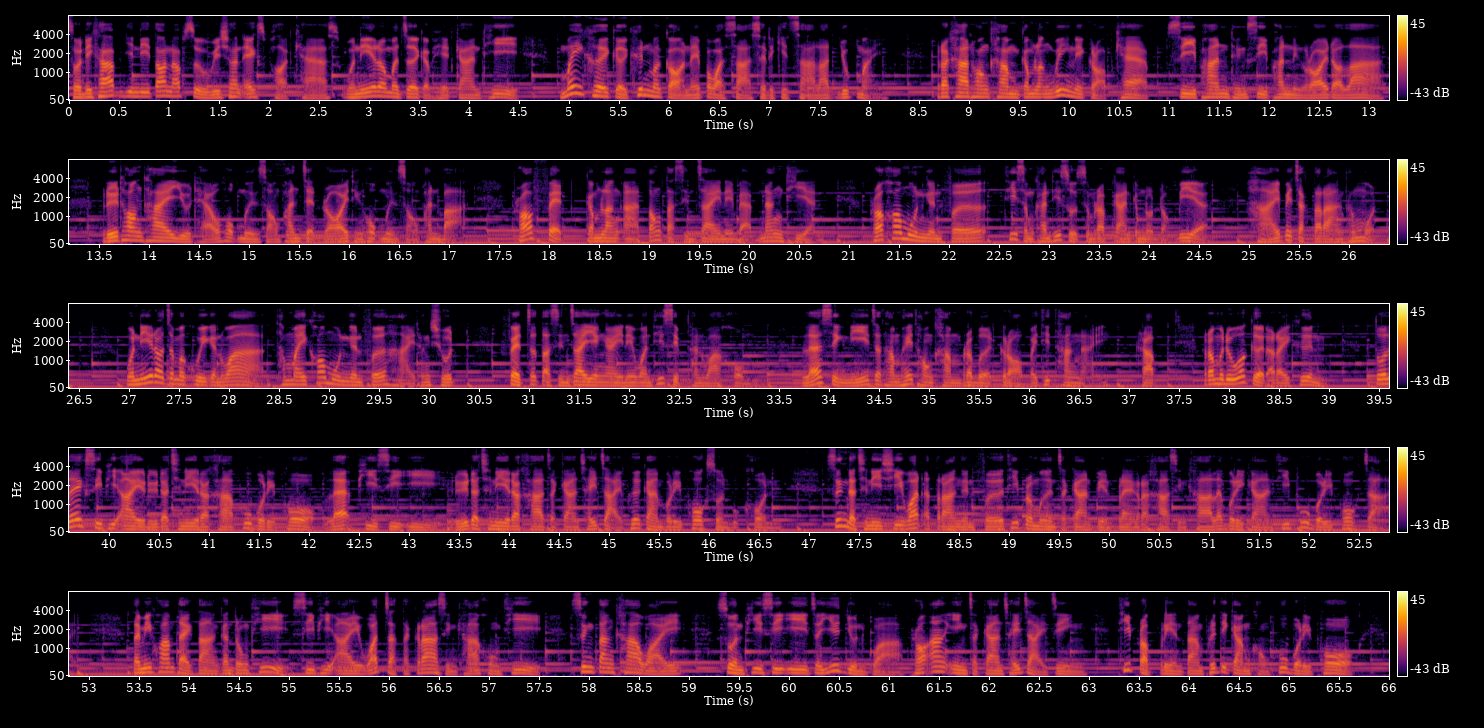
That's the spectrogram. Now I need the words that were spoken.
สวัสดีครับ ยินดีต้อนรับสู่ Vision X Podcast วันนี้เรามาเจอกับเหตุการณ์ที่ไม่เคยเกิดขึ้นมาก่อนในประวัติศาสตร์เศรษฐกิจสหรัฐยุคใหม่ ราคาทองคำกำลังวิ่งในกรอบแคบ 4,000 ถึง 4,100 ดอลลาร์ หรือทองไทยอยู่แถว 62,700 ถึง 62,000 บาท เพราะเฟดกำลังอาจต้องตัดสินใจในแบบนั่งเทียน เพราะข้อมูลเงินเฟ้อที่สำคัญที่สุดสำหรับการกำหนดดอกเบี้ย หายไปจากตารางทั้งหมด วันนี้เราจะมาคุยกันว่าทำไมข้อมูลเงินเฟ้อหายทั้งชุด เฟดจะตัดสินใจยังไงในวันที่ 10 ธันวาคม และสิ่งนี้จะทำให้ทองคำระเบิดกรอบไปทิศทางไหนครับ เรามาดูว่าเกิดอะไรขึ้น ตัวเลข CPI หรือดัชนีราคาผู้บริโภค และ PCE หรือดัชนีราคาจากการใช้จ่ายเพื่อการบริโภคส่วนบุคคล ซึ่งดัชนีชี้วัดอัตราเงินเฟ้อที่ประเมินจากการเปลี่ยนแปลงราคาสินค้าและบริการที่ผู้บริโภคจ่าย แต่มีความแตกต่างกันตรงที่ CPI วัดจากตะกร้าสินค้าคงที่ ซึ่งตั้งค่าไว้ ส่วน PCE จะยืดหยุ่นกว่า เพราะอ้างอิงจากการใช้จ่ายจริง ที่ปรับเปลี่ยนตามพฤติกรรมของผู้บริโภค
